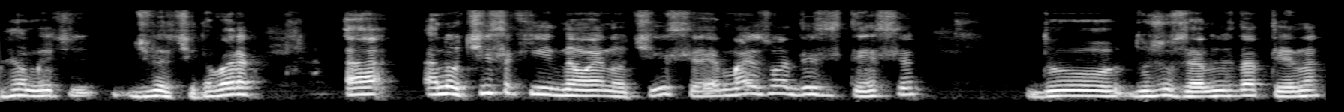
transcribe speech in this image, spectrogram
realmente divertido. Agora, a, a notícia que não é notícia é mais uma desistência do, do José Luiz da Atena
